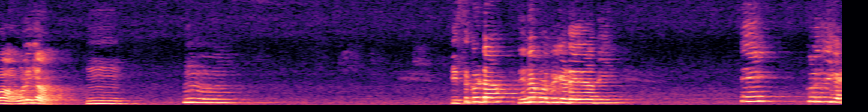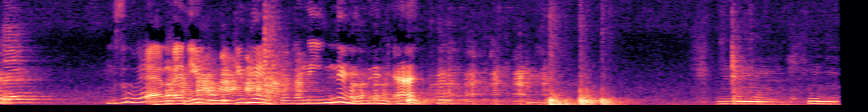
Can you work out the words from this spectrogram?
ആ കുളിക്കാം. ഇസക്കുട്ടാ നിന്നെ കുളിപ്പിക്കട്ടെ ഇതിനകത്ത്? ഏ കുളിപ്പിക്കട്ടെ? ഇത് വേണ്ട നീ കുളിക്കുന്ന. എനിക്കൊന്ന് നിന്നെ എന്ത് ഞാൻ. ഉം. ഉം.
